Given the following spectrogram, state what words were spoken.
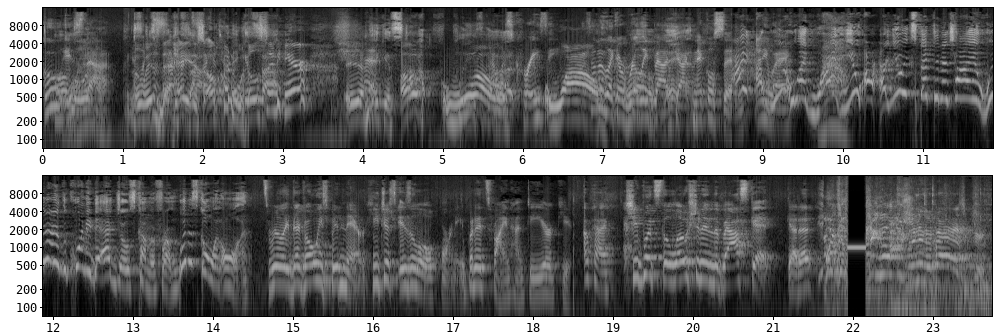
Who oh, is boy. that? Who is that? Hey, is Owen Make Wilson stop. here? Make it oh, stop. Please, whoa. That was crazy. Wow. That sounded like a really Oh, bad man. Jack Nicholson. I, I, anyway. where- like, why you are? Are you expecting a child? Where are the corny dad jokes coming from? What is going on? It's really, they've always been there. He just is a little corny, but it's fine, Hunty. You're cute. Okay. She puts the lotion in the basket. Get it? Put lotion in the basket.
